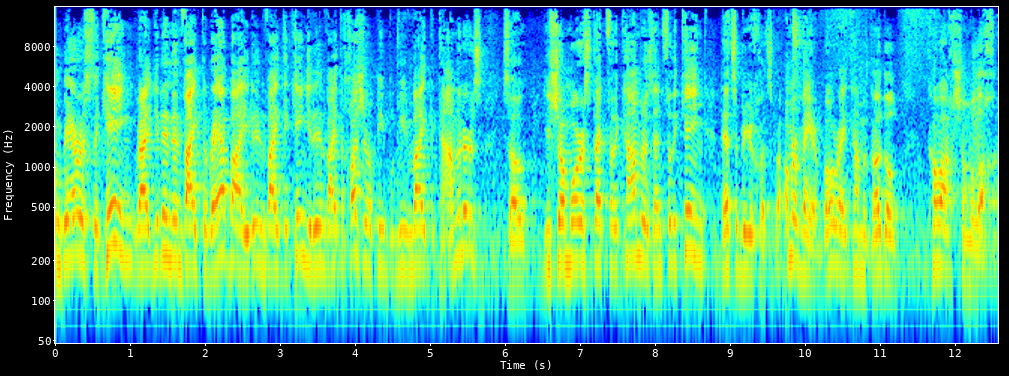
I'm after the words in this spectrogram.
embarrassed the king, right? You didn't invite the rabbi, you didn't invite the king, you didn't invite the chashav people, you invite the commoners. So you show more respect for the commoners than for the king. That's a bigger chutzpah. Omer Meir, Borei Kamagodol, Koach Shomalacha.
